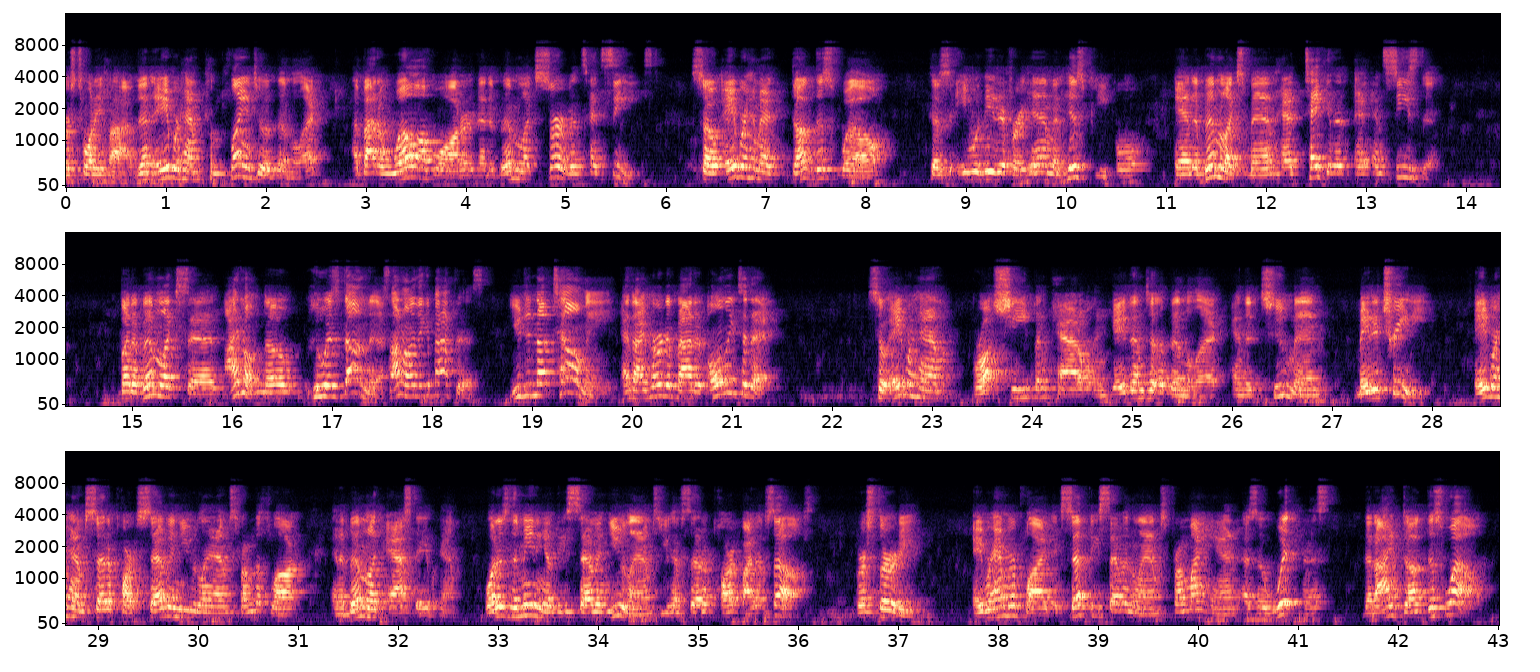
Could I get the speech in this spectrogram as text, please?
Verse 25. Then Abraham complained to Abimelech about a well of water that Abimelech's servants had seized. So Abraham had dug this well because he would need it for him and his people, and Abimelech's men had taken it and seized it. But Abimelech said, I don't know who has done this. I don't know anything about this. You did not tell me, and I heard about it only today. So Abraham brought sheep and cattle and gave them to Abimelech, and the two men made a treaty. Abraham set apart seven ewe lambs from the flock, and Abimelech asked Abraham, What is the meaning of these seven ewe lambs you have set apart by themselves? Verse 30 Abraham replied, Accept these seven lambs from my hand as a witness that I dug this well.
